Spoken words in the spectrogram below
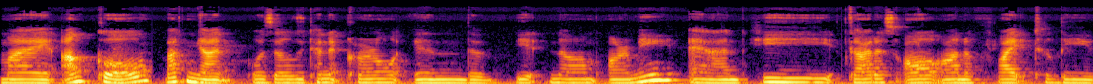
My uncle, Bác Nhạn, was a lieutenant colonel in the Vietnam Army, and he got us all on a flight to leave.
